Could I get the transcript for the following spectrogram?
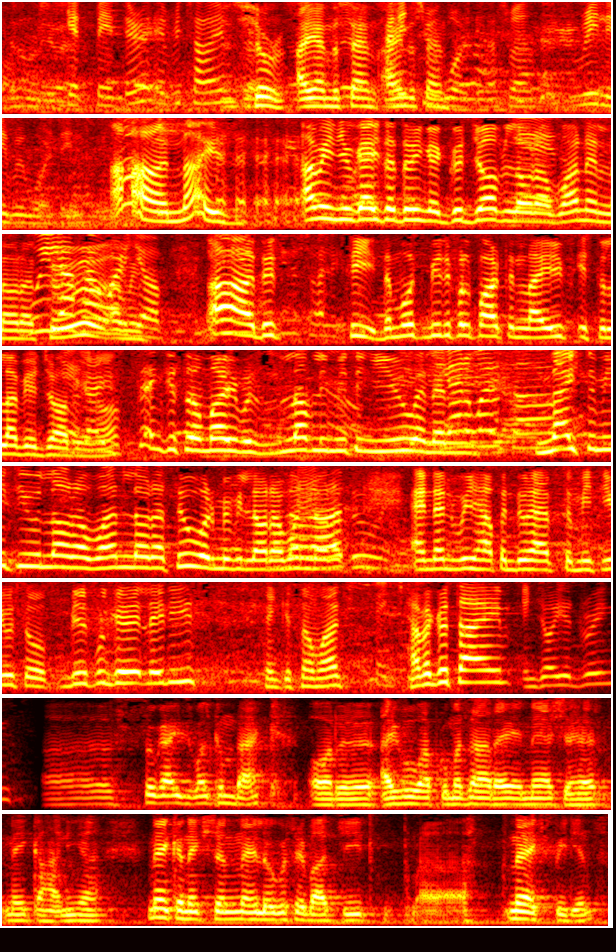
get better every time. so- sure i understand i and understand it's rewarding as well. Really rewarding. Ah, nice. I mean, you guys are doing a good job, Laura Yes. 1 and Laura We 2. love our I mean, job. Ah, this. Usually. See, the most beautiful part in life is to love your job, Yes. you know. Thank you so much. It was lovely meeting you. And then You're nice to meet you, Laura 1, Laura 2, or maybe Laura 1, Laura 2. And then we happen to have to meet you. So, beautiful ladies. Thank you so much. Have a good time. Enjoy your drinks. So guys welcome back और I hope आपको मज़ा आ रहा है नया शहर नई कहानियाँ नए कनेक्शन नए लोगों से बातचीत uh, नया एक्सपीरियंस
